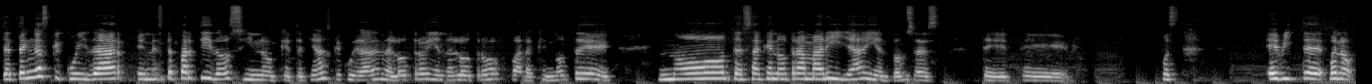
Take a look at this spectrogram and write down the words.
te tengas que cuidar en este partido, sino que te tienes que cuidar en el otro y en el otro para que no te, no te saquen otra amarilla y entonces te, te pues evite, bueno,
